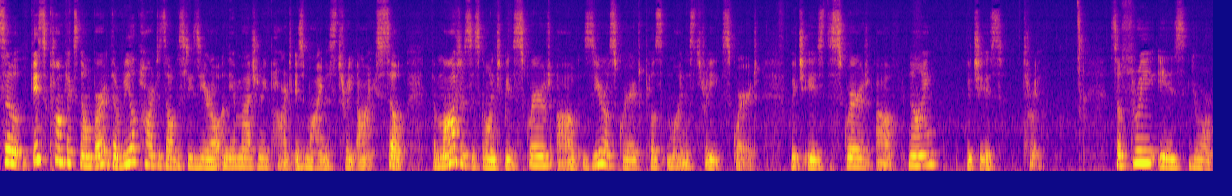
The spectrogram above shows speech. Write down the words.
So this complex number, the real part is obviously 0 and the imaginary part is minus 3i. So the modulus is going to be the square root of 0 squared plus minus 3 squared, which is the square root of 9, which is 3. So 3 is your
